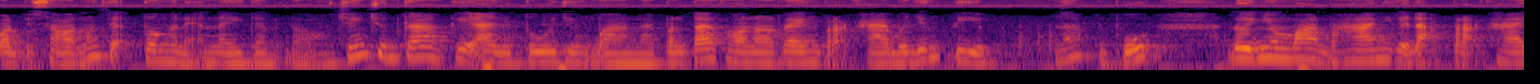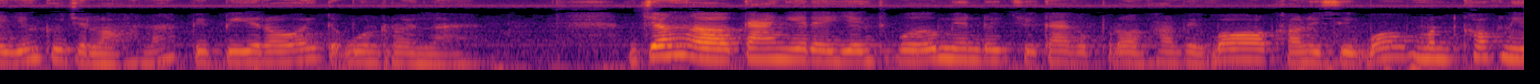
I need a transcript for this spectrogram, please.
បទពិសោធន៍ហ្នឹងតាក់ទងគណនេយ្យតែម្ដងអញ្ចឹងជួនកាលគេអាចទទួលយើងបានដែរប៉ុន្តែគ្រាន់តែរែងប្រាក់ខែរបស់យើងទាបណាពីព្រោះដូចខ្ញុំបានបង្ហាញគេដាក់ប្រាក់ខែយើងគឺចន្លោះណាពី200ទៅ400ដុល្លារអញ្ចឹងការងារដែលយើងធ្វើមានដូចជាការគ្រប់គ្រង account payable account receivable មិនខុសគ្នា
